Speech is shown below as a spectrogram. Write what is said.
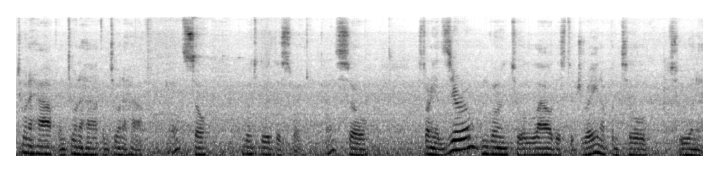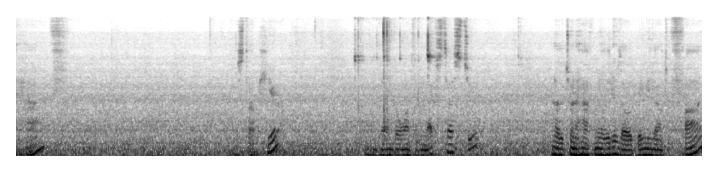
two and a half and two and a half and two and a half. Okay, so I'm going to do it this way. Okay, so starting at zero, I'm going to allow this to drain up until two and a half. Stop here, and then go on to the next test tube. Another two and a half milliliters, that will bring me down to five.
